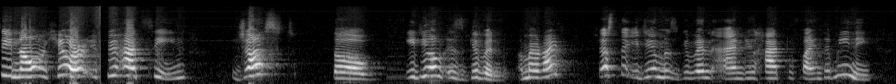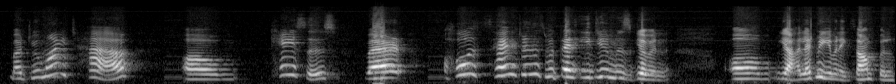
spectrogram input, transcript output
See now here, if you had seen just the idiom is given, am I right? Just the idiom is given and you had to find the meaning. But you might have um, cases where whole sentence with an idiom is given. Um, yeah, let me give an example.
